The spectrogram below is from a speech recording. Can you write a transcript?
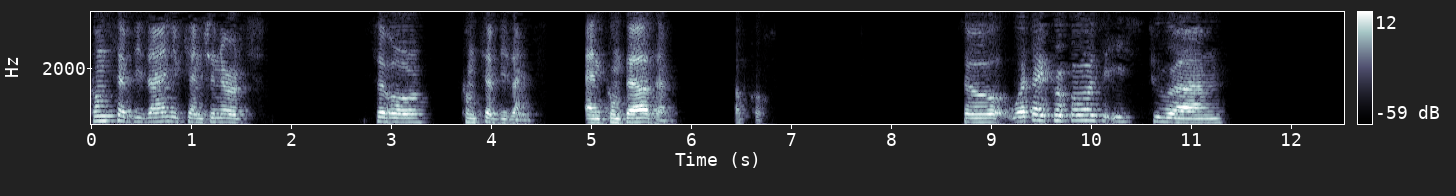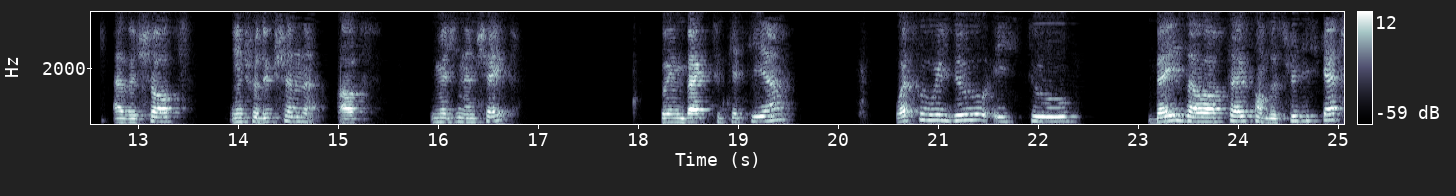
concept design, you can generate several concept designs and compare them, of course. So what I propose is to um, have a short introduction of Imagine and Shape. Going back to CATIA, what we will do is to base ourselves on the 3D sketch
